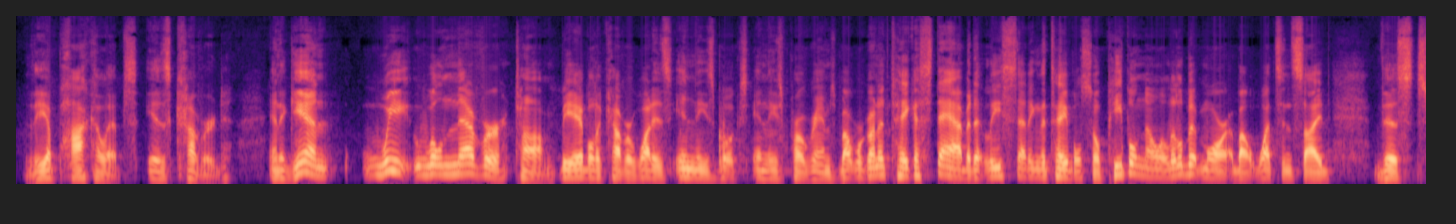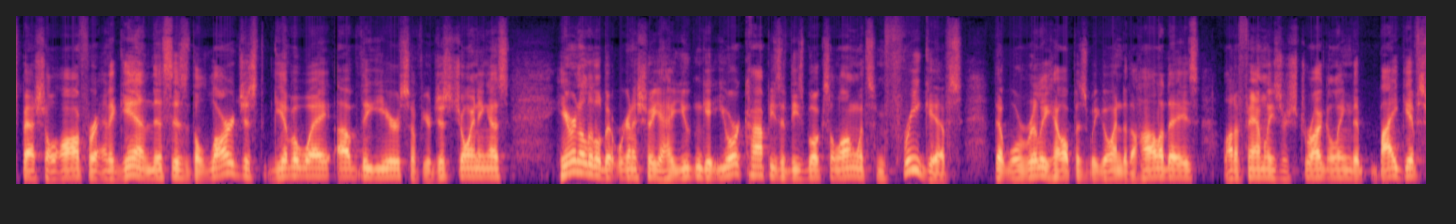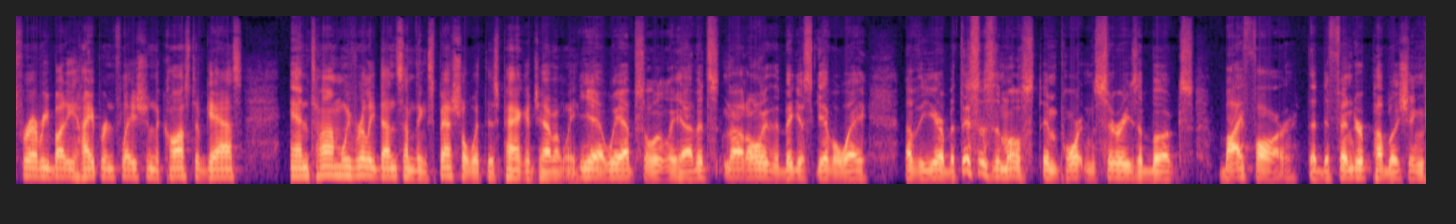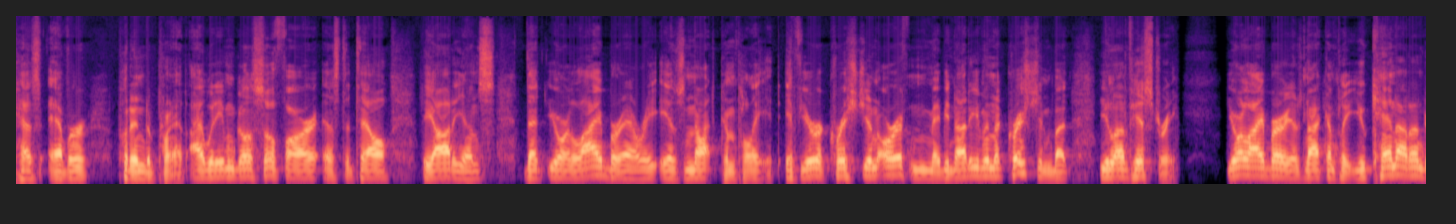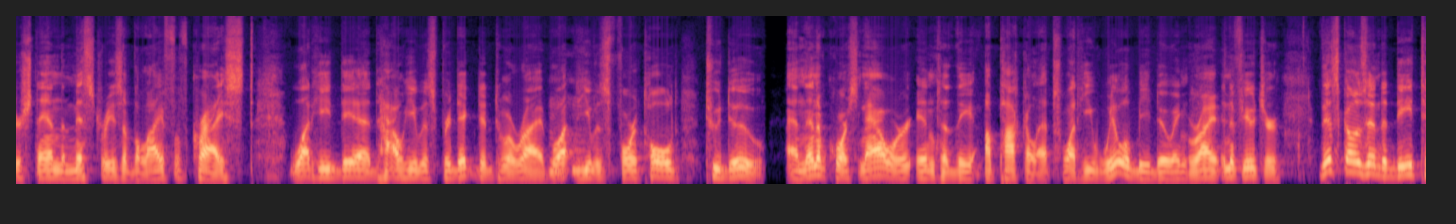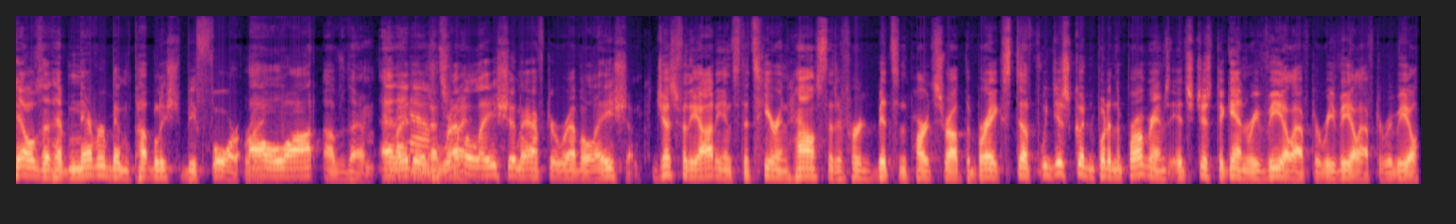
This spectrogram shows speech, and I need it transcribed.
the apocalypse is covered. And again, we will never, Tom, be able to cover what is in these books, in these programs, but we're going to take a stab at at least setting the table so people know a little bit more about what's inside this special offer. And again, this is the largest giveaway of the year. So if you're just joining us, here in a little bit, we're going to show you how you can get your copies of these books along with some free gifts that will really help as we go into the holidays. A lot of families are struggling to buy gifts for everybody, hyperinflation, the cost of gas. And Tom, we've really done something special with this package, haven't we? Yeah, we absolutely have. It's not only the biggest giveaway of the year, but this is the most important series of books by far that Defender Publishing has ever put into print. I would even go so far as to tell the audience that your library is not complete. If you're a Christian, or if maybe not even a Christian, but you love history, your library is not complete. You cannot understand the mysteries of the life of Christ, what he did, how he was predicted to arrive, mm-hmm. what he was foretold to do. And then, of course, now we're into the apocalypse, what he will be doing right. in the future. This goes into details that have never been published before, right. a lot of them. And right. it is That's revelation right. after revelation. Just for the audience that's here in house that have heard bits and parts throughout the break, stuff we just couldn't put in the programs, it's just, again, reveal after reveal after reveal.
